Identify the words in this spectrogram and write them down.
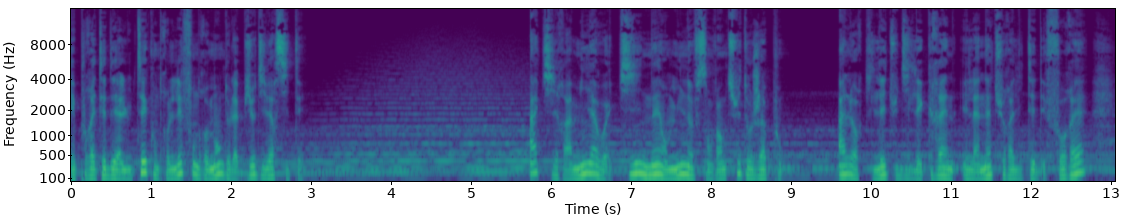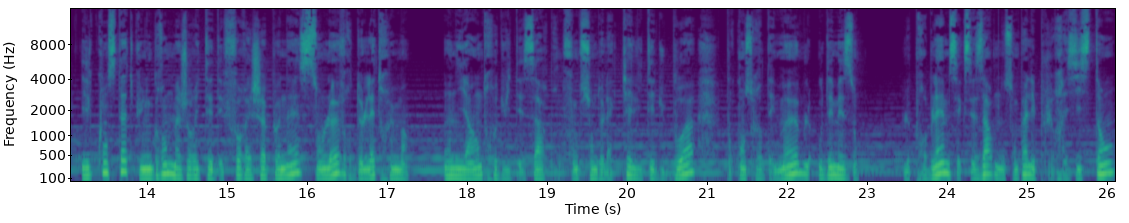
et pourraient aider à lutter contre l'effondrement de la biodiversité. Akira Miyawaki naît en 1928 au Japon. Alors qu'il étudie les graines et la naturalité des forêts, il constate qu'une grande majorité des forêts japonaises sont l'œuvre de l'être humain. On y a introduit des arbres en fonction de la qualité du bois pour construire des meubles ou des maisons. Le problème, c'est que ces arbres ne sont pas les plus résistants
